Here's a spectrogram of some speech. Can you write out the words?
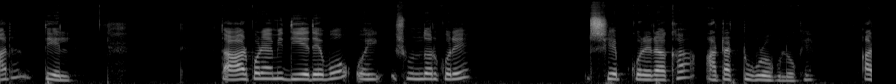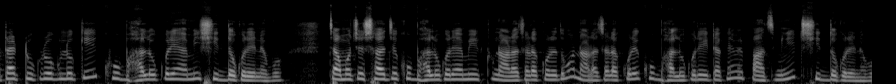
আর তেল। তারপরে আমি দিয়ে দেব ওই সুন্দর করে শেপ করে রাখা আটার টুকরোগুলোকে। আটার টুকরোগুলোকে খুব ভালো করে আমি সিদ্ধ করে নেব। চামচের সাহায্যে খুব ভালো করে আমি একটু নাড়াচাড়া করে দেবো। নাড়াচাড়া করে খুব ভালো করে এটাকে আমি পাঁচ মিনিট সিদ্ধ করে নেব।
